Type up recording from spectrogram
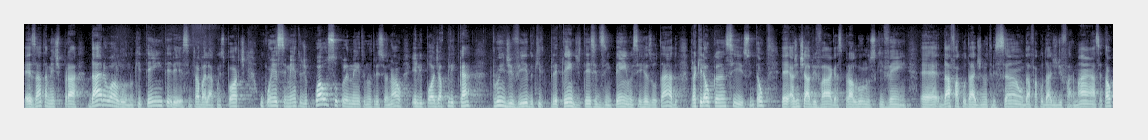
é exatamente para dar ao aluno que tem interesse em trabalhar com esporte o conhecimento de qual suplemento nutricional ele pode aplicar para o indivíduo que pretende ter esse desempenho, esse resultado, para que ele alcance isso. Então, é, a gente abre vagas para alunos que vêm é, da faculdade de nutrição, da faculdade de farmácia e tal,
